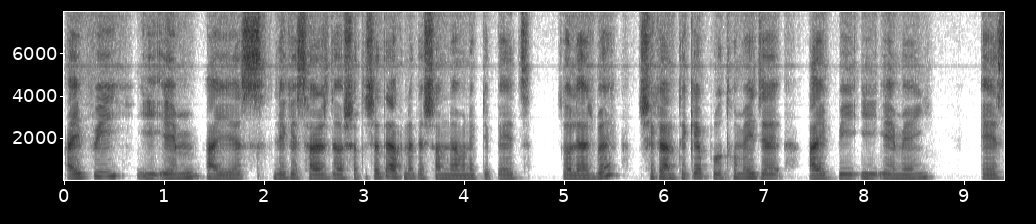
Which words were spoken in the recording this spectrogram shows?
আইপি ইএমআইএস লিখে সার্চ দেওয়ার সাথে সাথে আপনাদের সামনে এমন একটি পেজ চলে আসবে। সেখান থেকে প্রথমেই যে আইপি ইএমআই এস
